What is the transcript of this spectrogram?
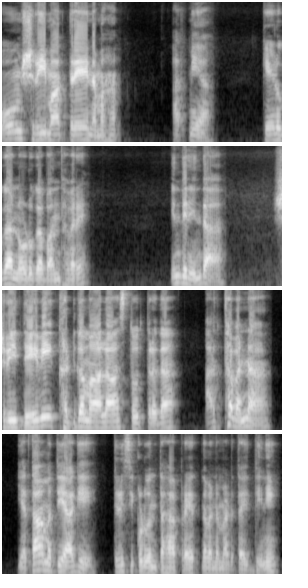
ಓಂ ಶ್ರೀ ಮಾತ್ರೇ ನಮಃ. ಆತ್ಮೀಯ ಕೇಳುಗ ನೋಡುಗ ಬಾಂಧವರೇ, ಇಂದಿನಿಂದ ಶ್ರೀ ದೇವಿ ಖಡ್ಗಮಾಲಾ ಸ್ತೋತ್ರದ ಅರ್ಥವನ್ನು ಯಥಾಮತಿಯಾಗಿ ತಿಳಿಸಿಕೊಡುವಂತಹ ಪ್ರಯತ್ನವನ್ನು ಮಾಡ್ತಾ ಇದ್ದೀನಿ.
